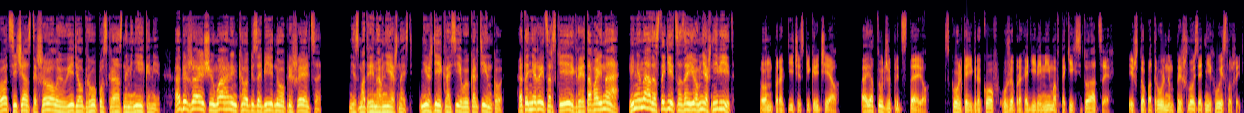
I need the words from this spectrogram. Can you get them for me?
Вот сейчас ты шел и увидел группу с красными никами, обижающую маленького безобидного пришельца. Не смотри на внешность, не жди красивую картинку. Это не рыцарские игры, это война, и не надо стыдиться за ее внешний вид!» Он практически кричал. А я тут же представил, сколько игроков уже проходили мимо в таких ситуациях, и что патрульным пришлось от них выслушать.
